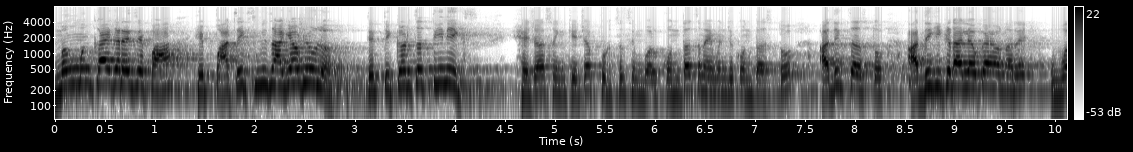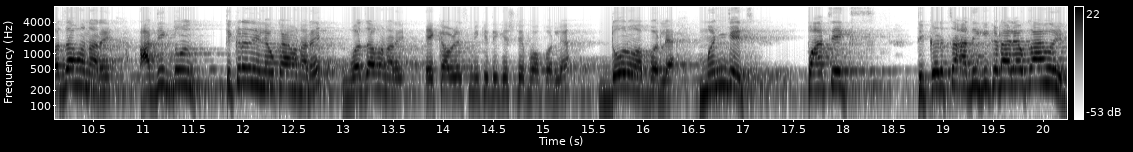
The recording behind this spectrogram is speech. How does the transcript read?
मग मग काय करायचं पहा हे पाच एक्स मी जाग्यावर ठेवलं ते तिकडचं तीन एक्स ह्याच्या संख्येच्या पुढचं सिम्बॉल कोणताच नाही म्हणजे कोणता असतो? अधिकचा असतो. अधिक इकडे आल्यावर काय होणार आहे? वजा होणार आहे. अधिक दोन तिकडे नेल्यावर काय होणार आहे? वजा होणार आहे. एका वेळेस मी किती स्टेप वापरल्या? दोन वापरल्या. म्हणजेच पाच एक्स तिकडचा अधिक इकडे आल्यावर काय होईल?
